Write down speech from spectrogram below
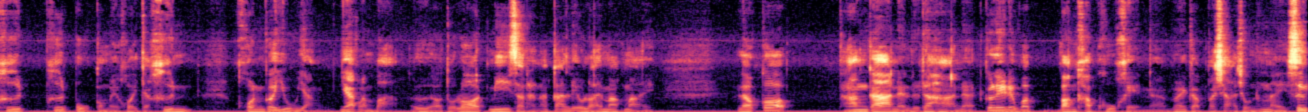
พืชพืชปลูกก็ไม่ค่อยจะขึ้น คนก็อยู่อย่างยากลำบากเออเอาตัวรอดมีสถานการณ์เลวร้ายมากมาย แล้วก็ทางการเนี่ยหรือทหารเนี่ยก็เลยเรียกว่าบังคับขู่เข็นนะให้กับประชาชนทั้งในซึ่ง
